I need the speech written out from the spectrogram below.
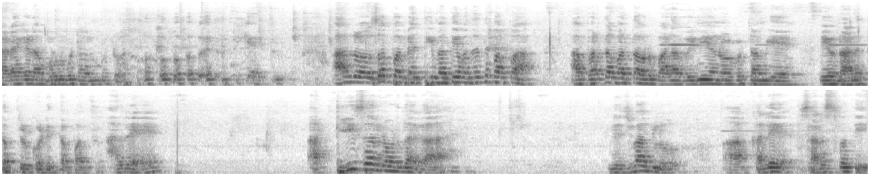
ನಡೆಗಡ ಮುರಿದ್ಬಿಟ್ಟು ಅಂದ್ಬಿಟ್ಟು. ಆದರೂ ಸ್ವಲ್ಪ ಮೆತ್ತಿಗೆ ಮತ್ತೆ ಬಂದಂತೆ ಪಾಪ. ಆ ಬರ್ತಾ ಬರ್ತಾ ಅವ್ರು ಭಾಳ ವಿನಯ ನೋಡ್ಬಿಟ್ಟು ನಮಗೆ ಅಯ್ಯೋ ನಾನೇ ತಪ್ಪು ತಿಳ್ಕೊಂಡಿದ್ದಪ್ಪ ಅಂತ ಆದರೆ ಆ ಟೀಸರ್ ನೋಡಿದಾಗ ನಿಜವಾಗ್ಲೂ ಆ ಕಲೆ ಸರಸ್ವತಿ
